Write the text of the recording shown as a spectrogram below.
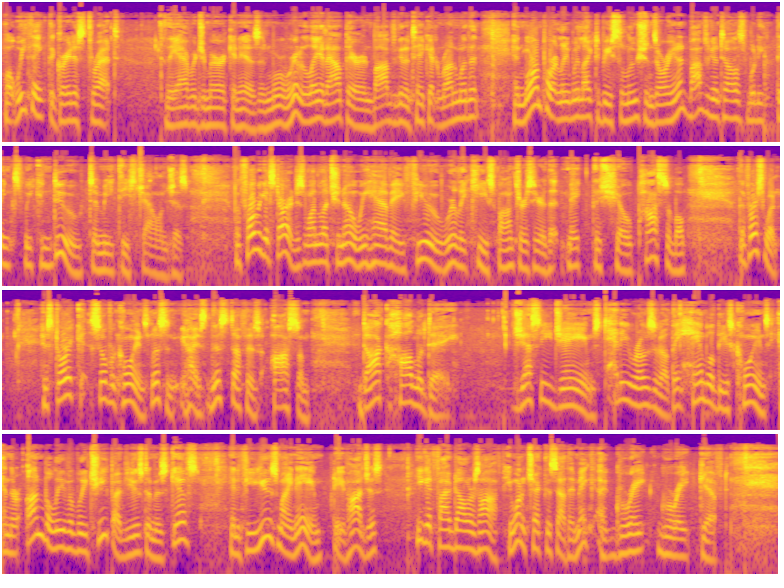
what we think the greatest threat to the average American is. And we're, we're going to lay it out there, and Bob's going to take it and run with it. And more importantly, we like to be solutions oriented. Bob's going to tell us what he thinks we can do to meet these challenges. Before we get started, just want to let you know we have a few really key sponsors here that make this show possible. The first one, historic silver coins. Listen, guys, this stuff is awesome. Doc Holliday Jesse James, Teddy Roosevelt, they handled these coins and they're unbelievably cheap. I've used them as gifts. And if you use my name, Dave Hodges, you get $5 off. You want to check this out. They make a great, great gift.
